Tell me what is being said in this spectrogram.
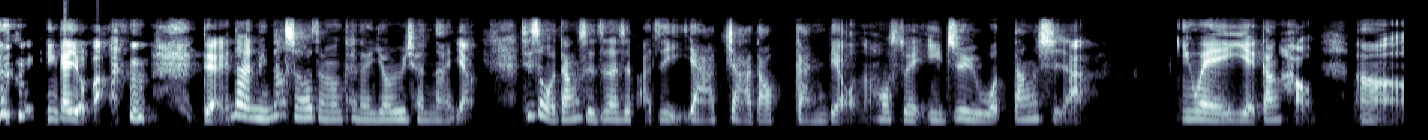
应该有吧？对，那你那时候怎么可能忧郁成那样？其实我当时真的是把自己压榨到干掉，然后所以以至于我当时啊。因为也刚好啊，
